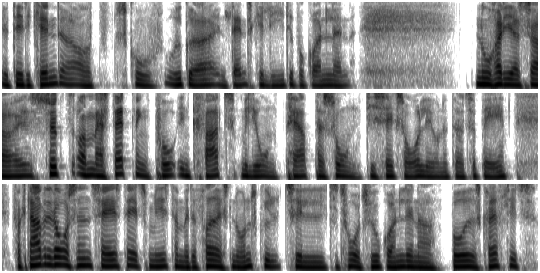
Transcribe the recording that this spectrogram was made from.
øh, det, de kendte, og skulle udgøre en dansk elite på Grønland. Nu har de altså øh, søgt om erstatning på en kvart million per person, de seks overlevende, der er tilbage. For knap et år siden sagde statsminister Mette Frederiksen undskyld til de 22 grønlændere, både skriftligt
